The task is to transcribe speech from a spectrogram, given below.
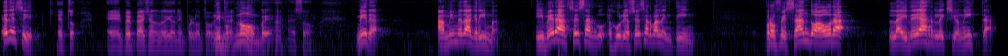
Es decir, Esto, el PPH no lo dio ni por los tobillos. Ni por- esto- no, hombre. Eso. Mira, a mí me da grima y ver a César, Julio César Valentín profesando ahora la idea reeleccionista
